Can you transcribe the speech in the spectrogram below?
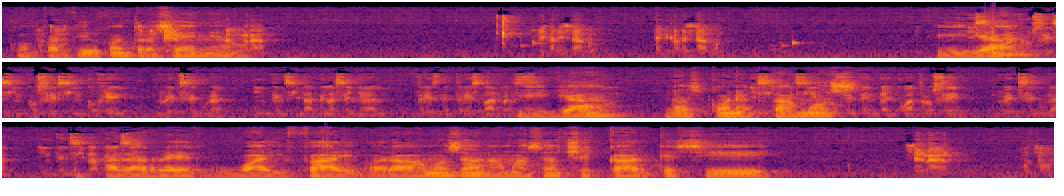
Compartir contraseña. Ahora. Encabezado. Encabezado. Y ya. 4C5C5G. Y ya nos conectamos 74C. Red segura. Intensidad a la red Wi-Fi. Ahora vamos a nada más a checar que sí Cerrar. Botón.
